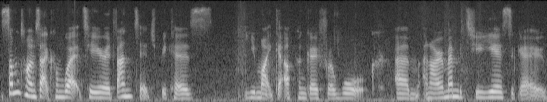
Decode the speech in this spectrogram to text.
sometimes that can work to your advantage because you might get up and go for a walk. Um, and I remember two years ago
